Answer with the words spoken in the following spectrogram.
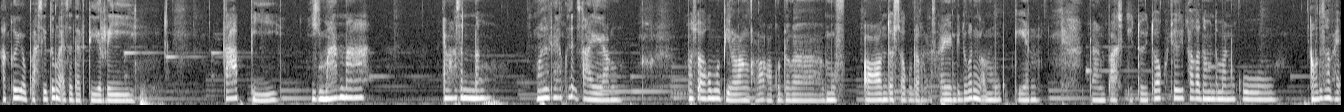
aku ya pasti tuh nggak sadar diri. Tapi gimana? Emang seneng. Maksudnya aku sayang. Masuk aku mau bilang kalau aku udah move on terus aku udah gak sayang gitu kan nggak mungkin dan pas itu itu aku cerita ke teman-temanku. Aku tuh sampai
